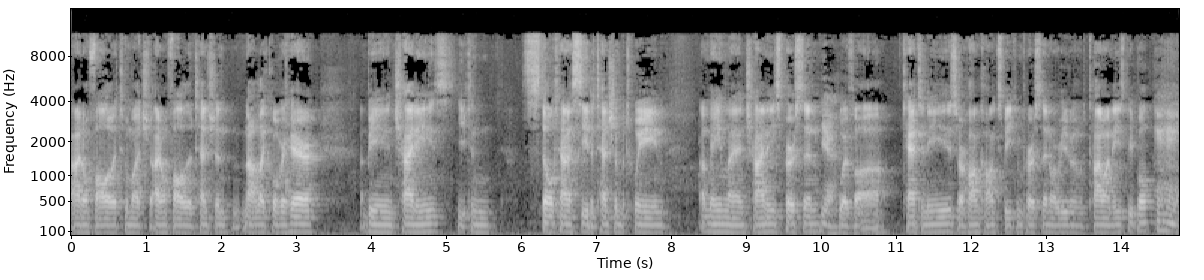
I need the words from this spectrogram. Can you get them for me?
I don't follow it too much. I don't follow the tension. Not like over here, being Chinese, you can still kind of see the tension between a mainland Chinese person Yeah. with a Cantonese or Hong Kong speaking person, or even with Taiwanese people. Mm-hmm.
